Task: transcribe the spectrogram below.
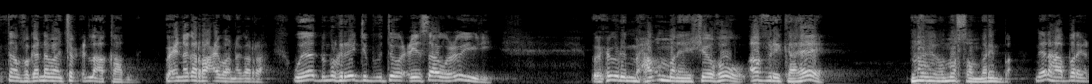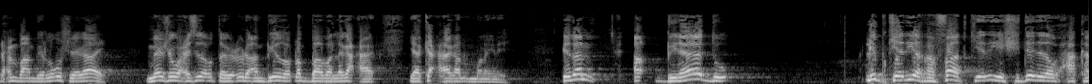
intaan fakanna baan jab cidla aqaadnay. Wixii naga raacay baa naga raacay. Wadaadba marka reer jabuuti oo wuxuu yidhi wuxuu yidhi maxaan u malayn sheekhow afrika hee nabiba ma soo marinba. Meelaha bariga dhexun baa ambiya lagu sheegaaye meesha waxay sida u tahay wuxuu yidhi ambiyadoo dhan baaba yaa ka caagaan u malaynaya idan bilaadu dhibkeeda iyo rafaadkeeda iyo shidadeeda waxaa ka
